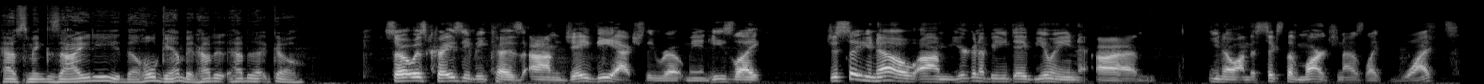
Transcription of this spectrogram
have some anxiety? The whole gambit. How did how did that go? So it was crazy because um, JV actually wrote me, and he's like, "Just so you know, um, you're going to be debuting, um, you know, on the sixth of March." And I was like, "What?"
